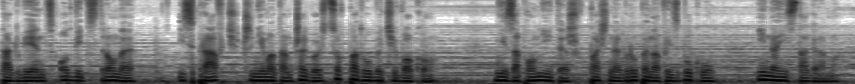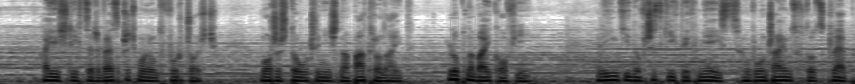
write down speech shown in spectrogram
Tak więc odwiedź stronę i sprawdź, czy nie ma tam czegoś, co wpadłoby Ci w oko. Nie zapomnij też wpaść na grupę na Facebooku i na Instagram. A jeśli chcesz wesprzeć moją twórczość, możesz to uczynić na Patronite lub na Coffee. Linki do wszystkich tych miejsc, włączając w to sklep,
